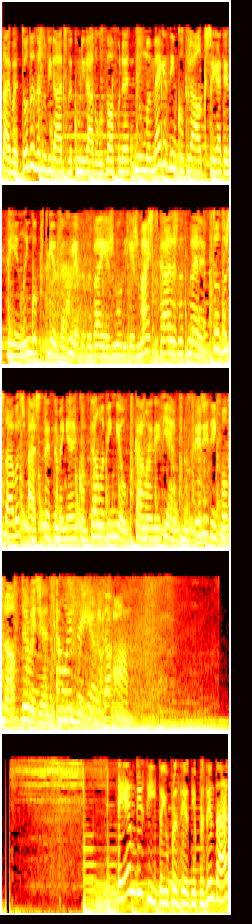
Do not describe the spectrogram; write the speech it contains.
Saiba todas as novidades da comunidade lusófona numa magazine cultural que chega até si em língua portuguesa. Conheça também as músicas mais tocadas da semana. Todos os sábados às 7 da manhã com Telma Pinguel. Camões FM no 105.9 da Region. A MDC tem o prazer de apresentar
